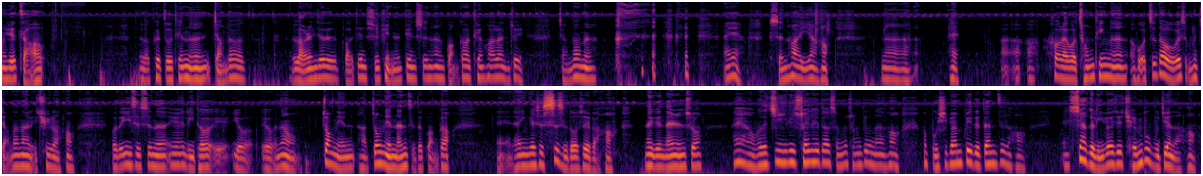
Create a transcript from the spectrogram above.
同学早。老客昨天呢讲到老人家的保健食品呢，电视那广告天花乱坠，讲到呢，哎呀，神话一样哈。那，嘿，啊啊啊！后来我重听呢，我知道我为什么讲到那里去了哈。我的意思是呢，因为里头有有那种壮年哈中年男子的广告。哎，他应该是四十多岁吧，哈。那个男人说：“哎呀，我的记忆力衰退到什么程度呢？哈，我补习班背的单字，哈，下个礼拜就全部不见了，哈。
